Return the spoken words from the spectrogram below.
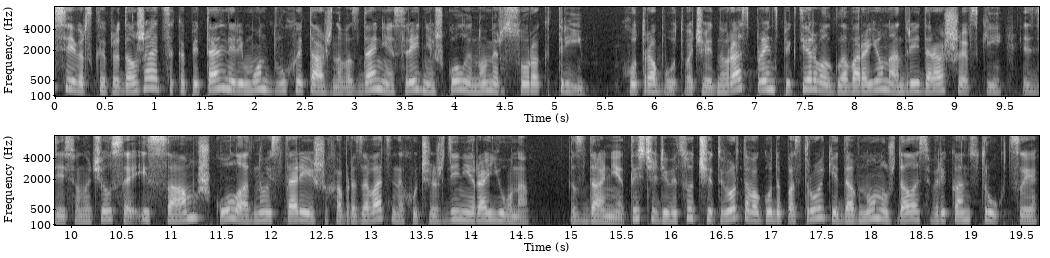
Северской продолжается капитальный ремонт двухэтажного здания средней школы номер 43. Ход работ в очередной раз проинспектировал глава района Андрей Дорошевский. Здесь он учился и сам, школа одной из старейших образовательных учреждений района. Здание 1904 года постройки давно нуждалось в реконструкции.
